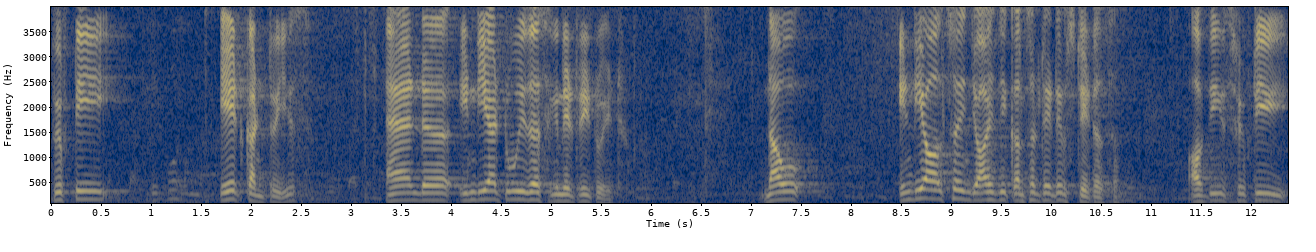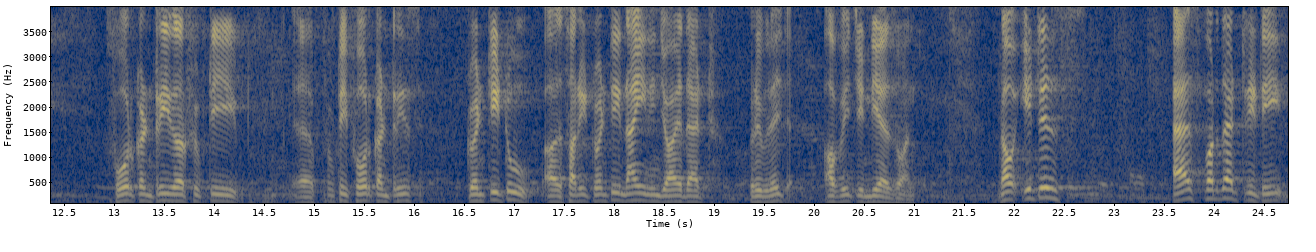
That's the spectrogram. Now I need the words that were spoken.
58 countries, and uh, India too is a signatory to it. Now, India also enjoys the consultative status. of these 54 countries or 50, uh, 54 countries, 22, uh, sorry, 29 enjoy that privilege, of which India is one. Now, it is, as per that treaty,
